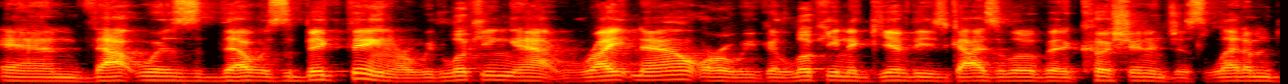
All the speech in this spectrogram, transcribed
and that was that was the big thing. Are we looking at right now or are we looking to give these guys a little bit of cushion and just let them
